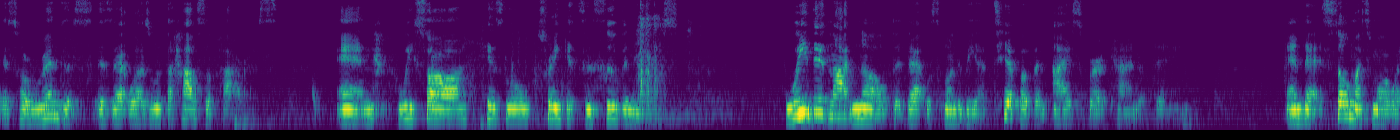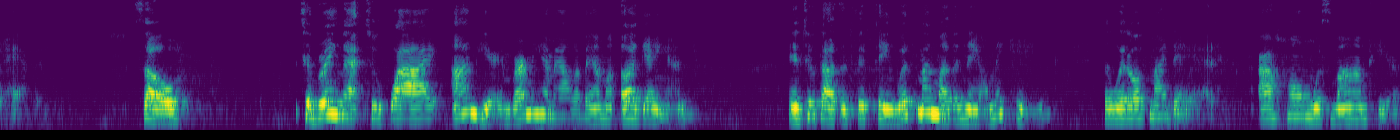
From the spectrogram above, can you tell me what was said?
as horrendous as that was with the House of Horrors, and we saw his little trinkets and souvenirs, we did not know that that was going to be a tip of an iceberg kind of thing, and that so much more would happen. So, to bring that to why I'm here in Birmingham, Alabama again in 2015 with my mother, Naomi King, the widow of my dad. Our home was bombed here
